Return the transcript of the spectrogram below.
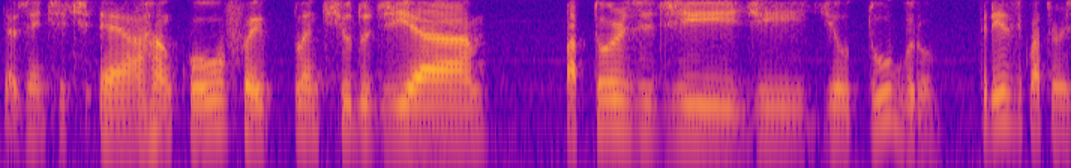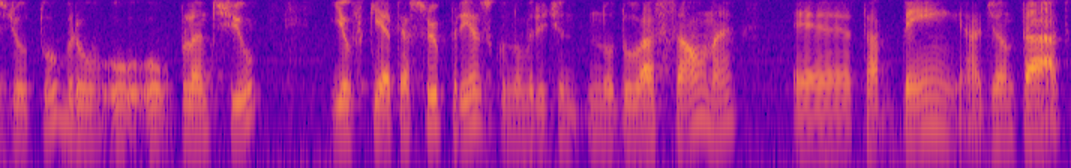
que a gente é, arrancou, foi plantio do dia 14 de, de, de outubro, 13 e 14 de outubro, o, o, plantio, e eu fiquei até surpreso com o número de nodulação, né? É, tá bem adiantado.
